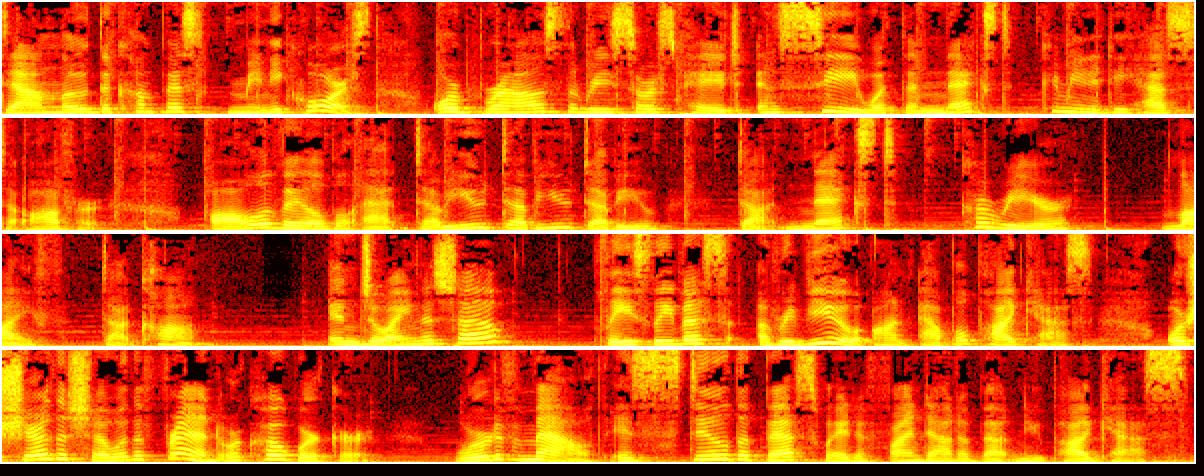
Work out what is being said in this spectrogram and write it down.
Download the Compass mini course or browse the resource page and see what the next community has to offer. All available at www.nextcareerlife.com. Enjoying the show? Please leave us a review on Apple Podcasts or share the show with a friend or coworker. Word of mouth is still the best way to find out about new podcasts.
